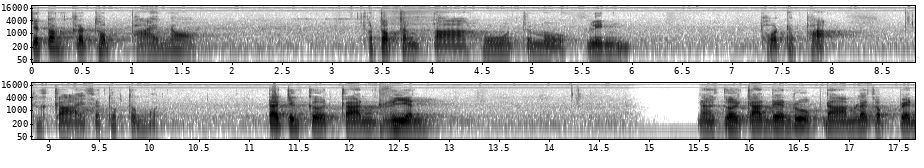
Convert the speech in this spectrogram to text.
จะต้องกระทบภายนอก กระทบทางตาหูจมูก ลิ้นโผฏฐะคือกายกระทบทั้งหมด แล้วจึงเกิดการเรียน นะเกิดการเรียนรูปนามแล้วก็เป็น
